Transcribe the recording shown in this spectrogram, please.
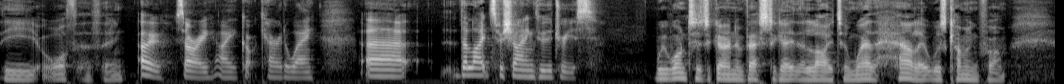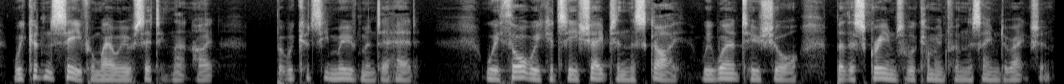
The author thing. Oh, sorry, I got carried away. Uh, the lights were shining through the trees. We wanted to go and investigate the light and where the hell it was coming from. We couldn't see from where we were sitting that night, but we could see movement ahead. We thought we could see shapes in the sky. We weren't too sure, but the screams were coming from the same direction.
